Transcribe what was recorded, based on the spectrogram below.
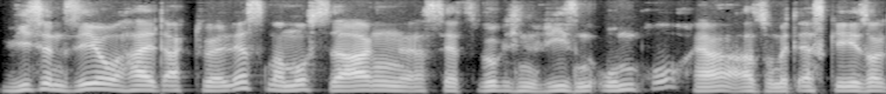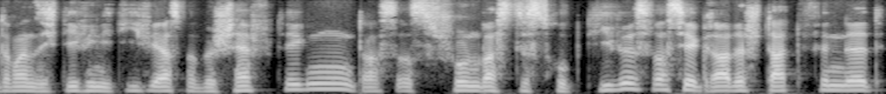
wie es im SEO halt aktuell ist, man muss sagen, das ist jetzt wirklich ein Riesenumbruch. Ja? Also mit SGE sollte man sich definitiv erstmal beschäftigen. Das ist schon was Disruptives, was hier gerade stattfindet.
